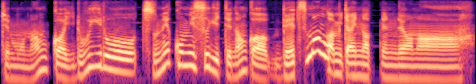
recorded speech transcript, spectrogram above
ても、なんかいろいろ詰め込みすぎて、なんか別漫画みたいになってんだよな。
